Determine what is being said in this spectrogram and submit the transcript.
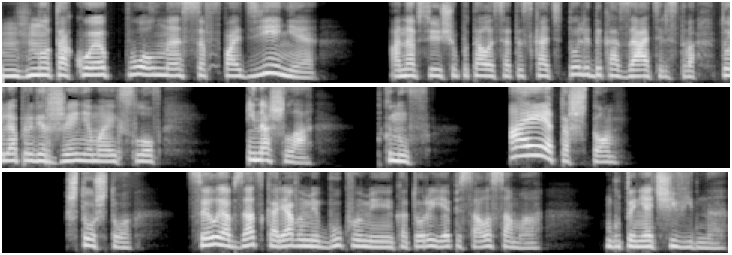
Но такое полное совпадение! Она все еще пыталась отыскать то ли доказательства, то ли опровержение моих слов, и нашла, ткнув. «А это что?» Что-что? Целый абзац корявыми буквами, которые я писала сама. Будто не очевидно.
